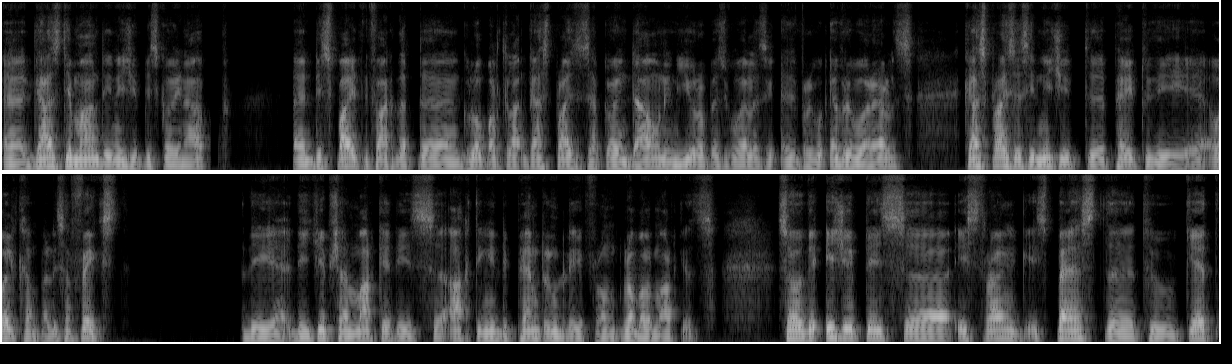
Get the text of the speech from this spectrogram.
Uh, gas demand in Egypt is going up. And despite the fact that uh, global gas prices are going down in Europe as well as every, everywhere else, gas prices in Egypt uh, paid to the uh, oil companies are fixed. The the Egyptian market is acting independently from global markets. So the Egypt is uh, is trying its best uh, to get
